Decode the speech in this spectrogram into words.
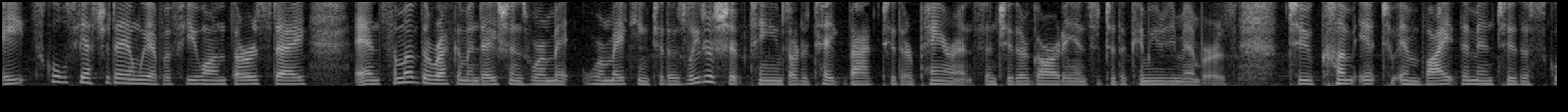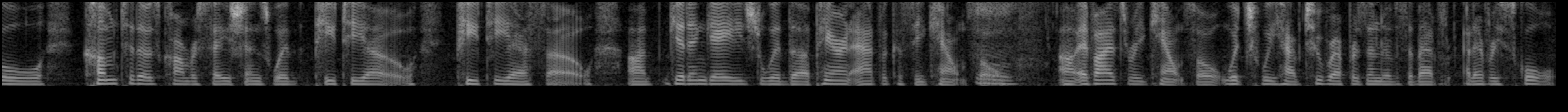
eight schools yesterday, and we have a few on Thursday. And some of the recommendations we're, ma- we're making to those leadership teams are to take back to their parents and to their guardians and to the community members, to come in, to invite them into the school, come to the those conversations with PTO, PTSO, uh, get engaged with the Parent Advocacy Council, mm. uh, Advisory Council, which we have two representatives of at, at every school.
